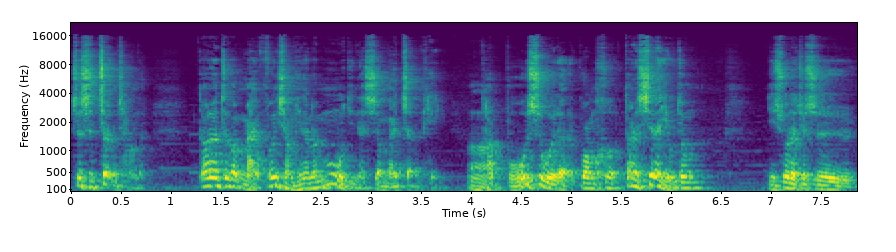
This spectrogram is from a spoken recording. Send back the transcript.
这是正常的。当然，这个买分享瓶它的目的呢是要买整瓶，它不是为了光喝。但是现在有种你说的就是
